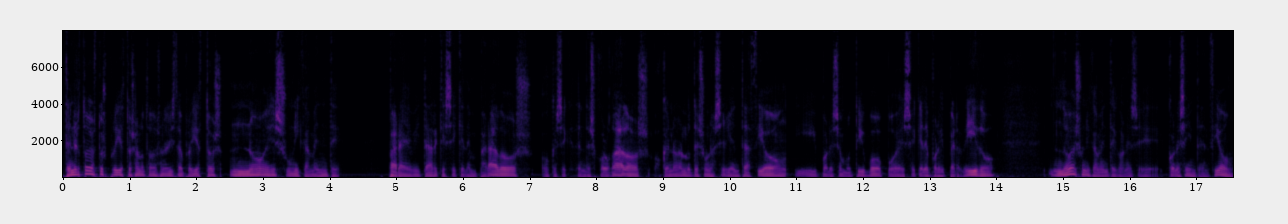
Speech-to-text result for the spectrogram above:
Tener todos tus proyectos anotados en la lista de proyectos no es únicamente para evitar que se queden parados o que se queden descolgados o que no anotes una siguiente acción y por ese motivo pues se quede por ahí perdido. No es únicamente con ese con esa intención.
